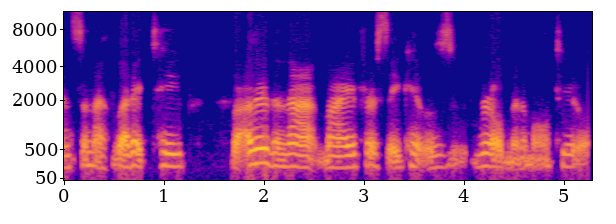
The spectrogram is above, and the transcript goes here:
and some athletic tape but other than that, my first aid kit was real minimal too.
